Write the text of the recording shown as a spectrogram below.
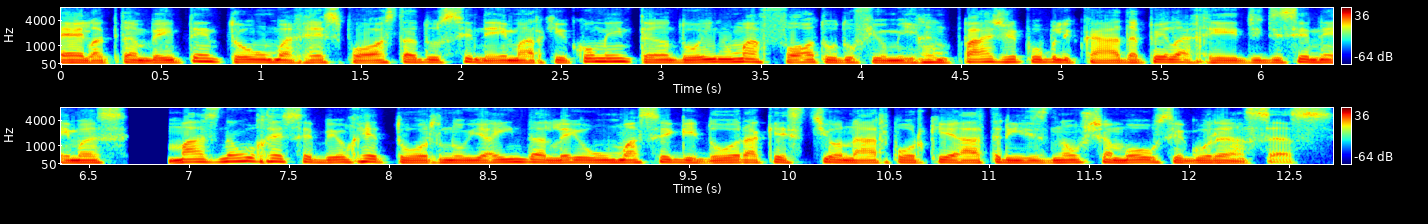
Ela também tentou uma resposta do Cinemark comentando em uma foto do filme Rampage publicada pela rede de cinemas, mas não recebeu retorno e ainda leu uma seguidora questionar por que a atriz não chamou seguranças.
